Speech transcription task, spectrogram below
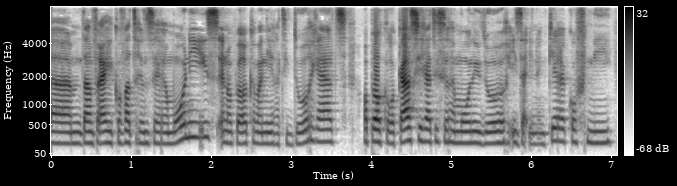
Um, dan vraag ik of dat er een ceremonie is en op welke manier dat die doorgaat. Op welke locatie gaat die ceremonie door? Is dat in een kerk of niet?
